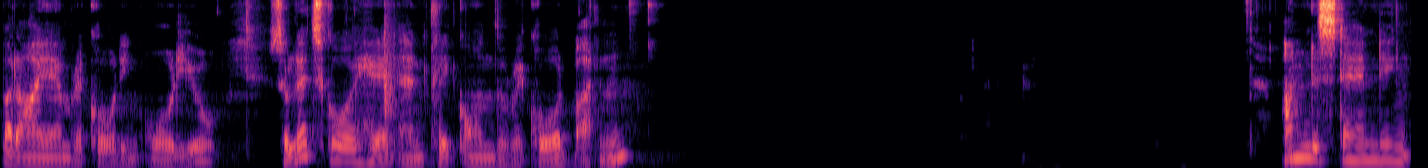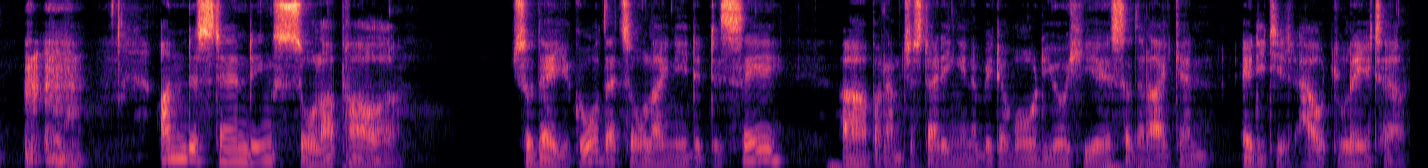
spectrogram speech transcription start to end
but I am recording audio. So let's go ahead and click on the record button. Understanding understanding solar power. So there you go, that's all I needed to say, uh, but I'm just adding in a bit of audio here so that I can edit it out later.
